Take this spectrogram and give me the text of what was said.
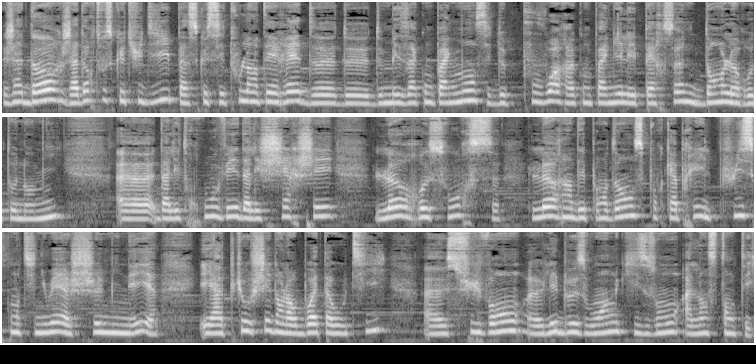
J'adore, j'adore tout ce que tu dis parce que c'est tout l'intérêt de, mes accompagnements, c'est de pouvoir accompagner les personnes dans leur autonomie, euh, d'aller trouver, d'aller chercher leurs ressources, leur indépendance pour qu'après ils puissent continuer à cheminer et à piocher dans leur boîte à outils euh, suivant les besoins qu'ils ont à l'instant T.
